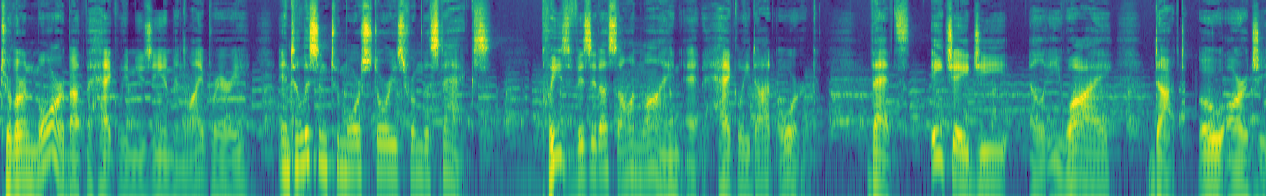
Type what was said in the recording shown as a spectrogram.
To learn more about the Hagley Museum and Library and to listen to more stories from the stacks, please visit us online at hagley.org. That's H A G L E Y dot O R G.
